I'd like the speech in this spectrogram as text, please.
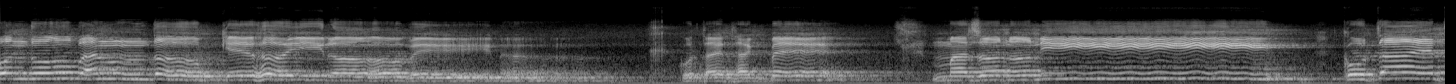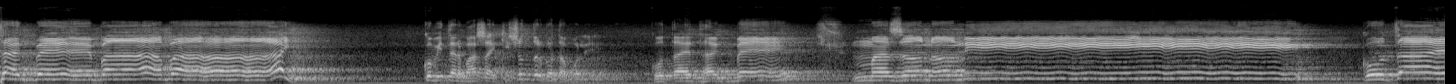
বন্ধু বান্ধব কে হই রবে না। কোথায় থাকবে মা জননী কবিতার ভাষায় কি সুন্দর কথা বলে? কোথায় থাকবে মাজননী কোথায়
